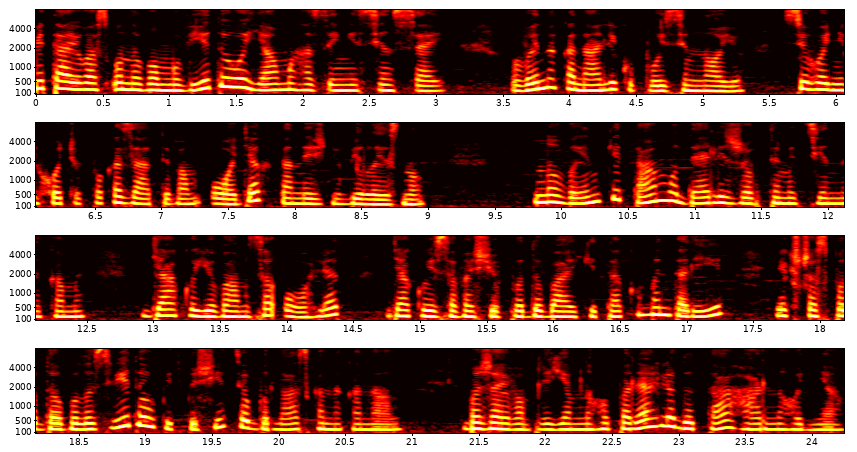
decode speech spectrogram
Вітаю вас у новому відео. Я в магазині Сінсей. Ви на каналі Купуй зі мною. Сьогодні хочу показати вам одяг та нижню білизну, новинки та моделі з жовтими цінниками. Дякую вам за огляд, дякую за ваші вподобайки та коментарі. Якщо сподобалось відео, підпишіться, будь ласка, на канал. Бажаю вам приємного перегляду та гарного дня!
